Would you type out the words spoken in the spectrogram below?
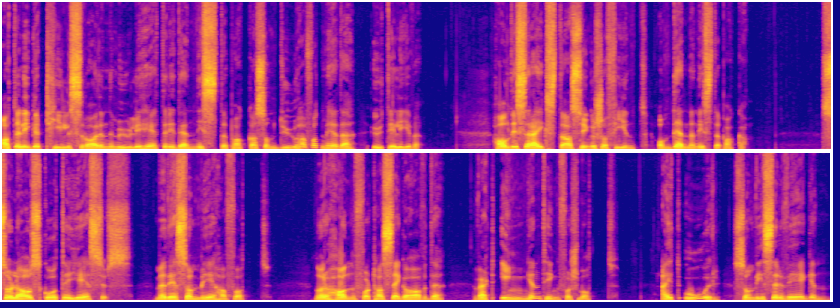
at det ligger tilsvarende muligheter i den nistepakka som du har fått med deg ute i livet? Haldis Reigstad synger så fint om denne nistepakka. Så la oss gå til Jesus med det som vi har fått. Når Han får ta seg av det, vert ingenting for smått. Eit ord som viser vegen,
